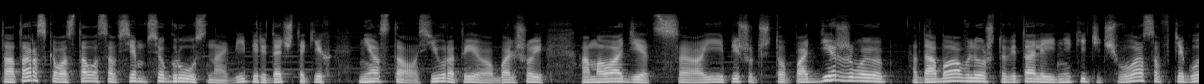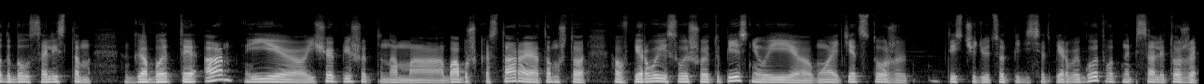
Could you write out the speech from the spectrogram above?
Татарского стало совсем все грустно, и передач таких не осталось. Юра, ты большой а, молодец. И пишут, что поддерживаю. Добавлю, что Виталий Никитич Власов в те годы был солистом ГБТА, и э, еще пишет нам э, бабушка старая о том, что впервые слышу эту песню, и э, мой отец тоже 1951 год, вот написали тоже,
